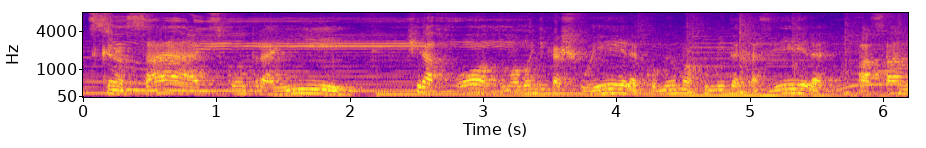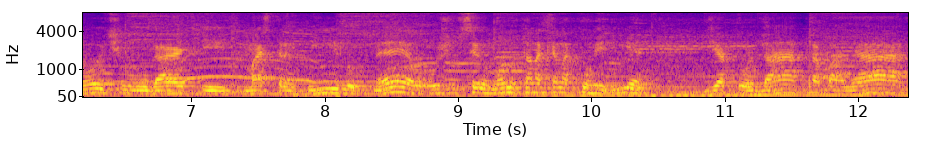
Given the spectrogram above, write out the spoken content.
descansar, descontrair, tirar foto, tomar banho de cachoeira, comer uma comida caseira, passar a noite em um lugar que mais tranquilo, né? Hoje o ser humano está naquela correria de acordar, trabalhar,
